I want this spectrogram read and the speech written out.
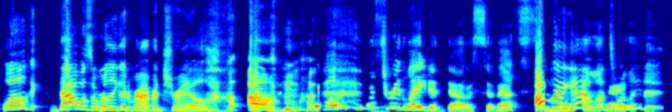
well, okay, that was a really good rabbit trail. um, well, it's related though, so that's you okay, know, yeah, let's relate it.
